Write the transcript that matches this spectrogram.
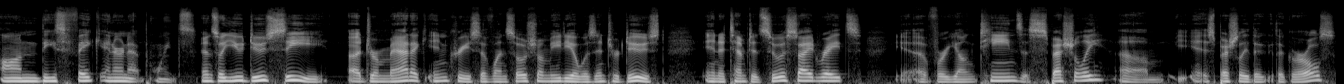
on these fake internet points. And so you do see a dramatic increase of when social media was introduced in attempted suicide rates uh, for young teens, especially, um, especially the the girls.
